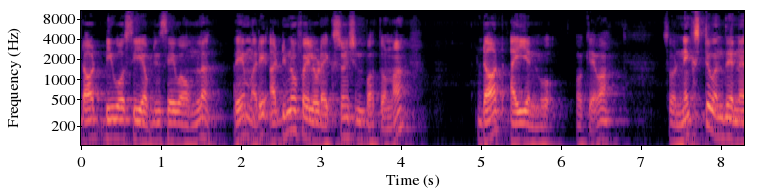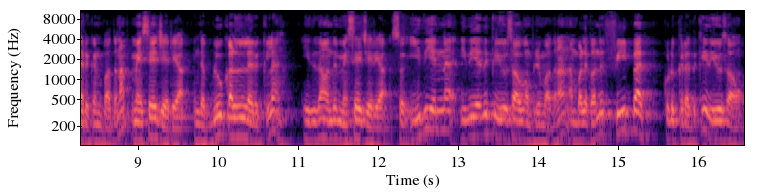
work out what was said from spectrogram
dot DOC அப்படின்னு சேவ் ஆகும்ல? அதே மாதிரி அடினோ ஃபைலோட எக்ஸ்டென்ஷன் பார்த்தோம்னா டாட் ஐஎன்ஓ ஓகேவா ஸோ நெக்ஸ்ட்டு வந்து என்ன இருக்குன்னு பார்த்தோன்னா மெசேஜ் ஏரியா இந்த ப்ளூ கலரில் இருக்குல்ல இதுதான் வந்து மெசேஜ் ஏரியா ஸோ இது என்ன இது எதுக்கு யூஸ் ஆகும் அப்படின்னு பார்த்தோன்னா நம்மளுக்கு வந்து ஃபீட்பேக் கொடுக்கறதுக்கு இது யூஸ் ஆகும்.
